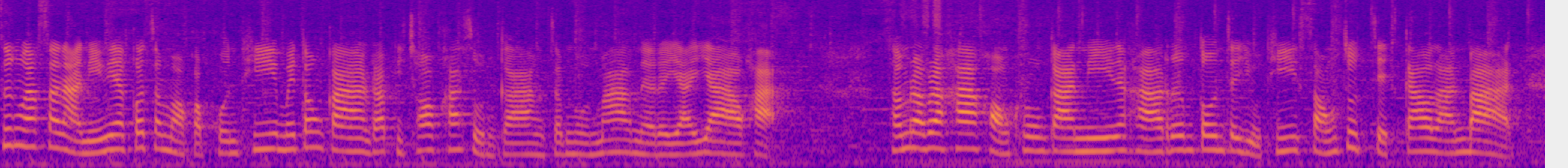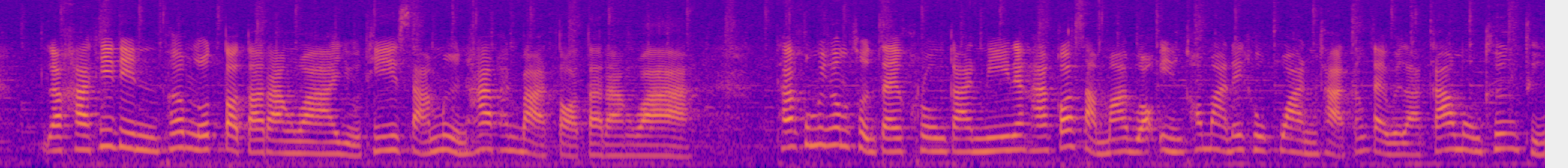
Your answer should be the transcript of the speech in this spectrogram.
ซึ่งลักษณะนี้เนี่ยก็จะเหมาะกับคนที่ไม่ต้องการรับผิดชอบค่าส่วนกลางจำนวนมากในระยะยาวค่ะ สำหรับราคาของโครงการนี้นะคะ เริ่มต้นจะอยู่ที่ 2.79 ล้านบาท ราคาที่ดินเพิ่มลดต่อตารางวาอยู่ที่ 35,000 บาทต่อตารางวา ถ้าคุณผู้ชมสนใจโครงการนี้นะคะ ก็สามารถ walk in เข้ามาได้ทุกวันค่ะ ตั้งแต่เวลา9โมงครึ่งถึง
